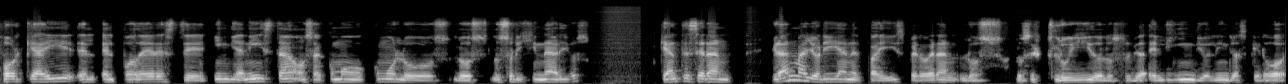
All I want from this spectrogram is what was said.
porque ahí el, el, poder este, indianista, o sea, como, como los, los, los, originarios, que antes eran gran mayoría en el país, pero eran los, los excluidos, los el indio, el indio asqueroso,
